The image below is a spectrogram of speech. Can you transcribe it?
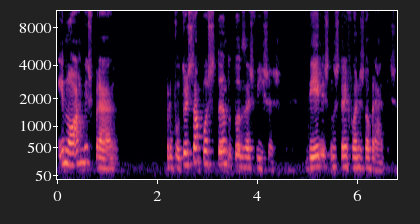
enormes para o futuro, estão apostando todas as fichas deles nos telefones dobráveis.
